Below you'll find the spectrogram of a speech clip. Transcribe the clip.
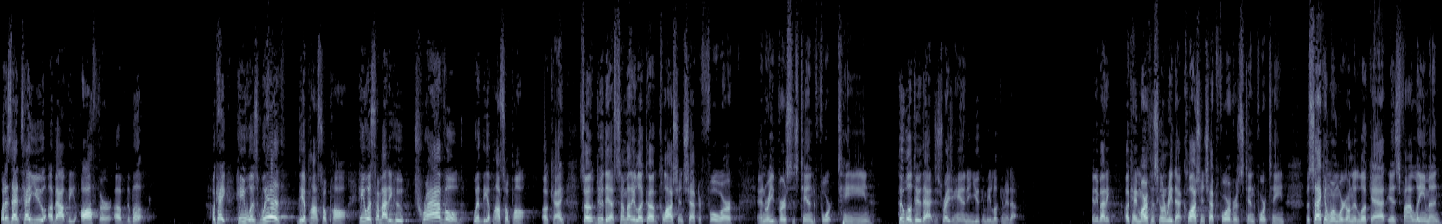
What does that tell you about the author of the book? Okay, he was with the Apostle Paul. He was somebody who traveled with the Apostle Paul. Okay, so do this. Somebody look up Colossians chapter 4 and read verses 10 to 14. Who will do that? Just raise your hand and you can be looking it up. Anybody? Okay, Martha's going to read that. Colossians chapter 4, verses 10 to 14. The second one we're going to look at is Philemon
